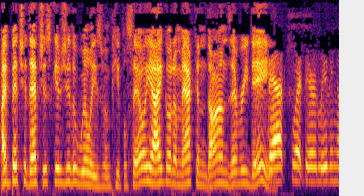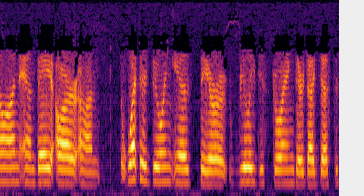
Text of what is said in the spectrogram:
I bet you that just gives you the willies when people say, oh yeah, I go to Mac and Don's every day. That's what they're living on, and they are. Um, what they're doing is they're really destroying their digestive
